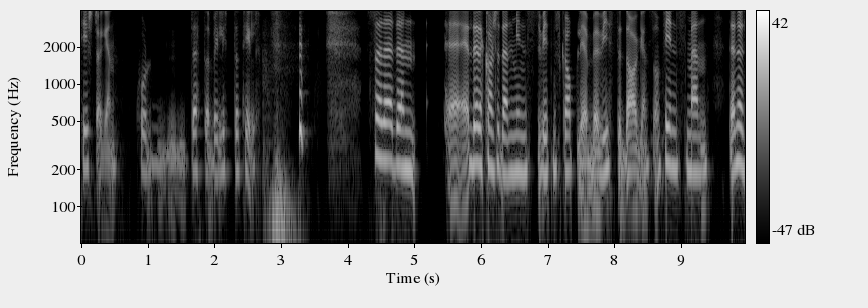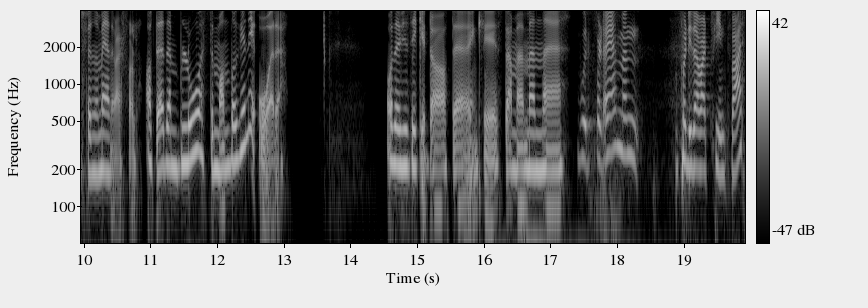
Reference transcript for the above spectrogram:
tirsdagen hvor dette blir lytta til, så er det den eh, Det er kanskje den minst vitenskapelige beviste dagen som fins, men det er nå et fenomen, i hvert fall. At det er den blåeste mandagen i året. Og det er jo ikke sikkert da at det egentlig stemmer, men eh, Hvorfor det? Men fordi det har vært fint vær?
